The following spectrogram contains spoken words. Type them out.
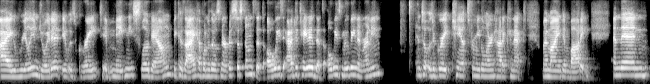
I really enjoyed it. It was great. It made me slow down because I have one of those nervous systems that's always agitated, that's always moving and running. And so it was a great chance for me to learn how to connect my mind and body. And then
